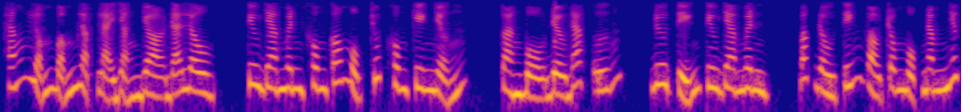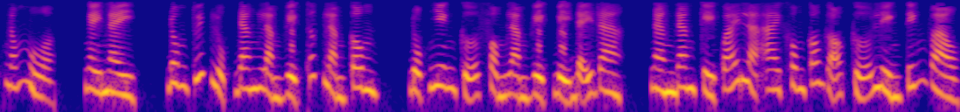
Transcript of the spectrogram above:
hắn lẩm bẩm lặp lại dặn dò đã lâu, tiêu gia minh không có một chút không kiên nhẫn, toàn bộ đều đáp ứng, đưa tiễn tiêu gia minh, bắt đầu tiến vào trong một năm nhất nóng mùa, ngày này, đông tuyết lục đang làm việc thất làm công, đột nhiên cửa phòng làm việc bị đẩy ra, nàng đang kỳ quái là ai không có gõ cửa liền tiến vào,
